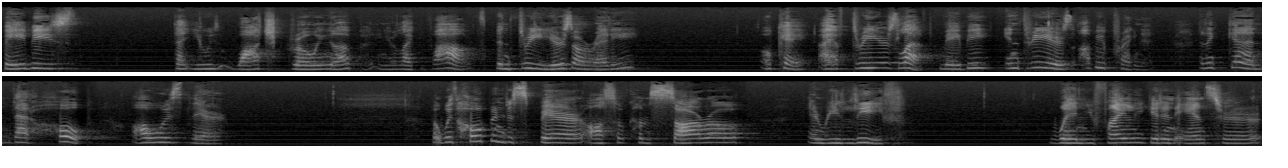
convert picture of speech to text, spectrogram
babies that you watch growing up, and you're like, wow, it's been three years already. Okay, I have three years left. Maybe in three years I'll be pregnant. And again, that hope always there. But with hope and despair also comes sorrow and relief when you finally get an answer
